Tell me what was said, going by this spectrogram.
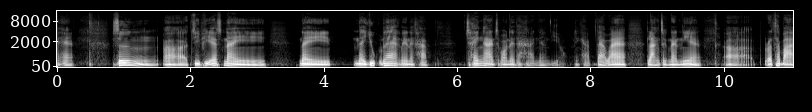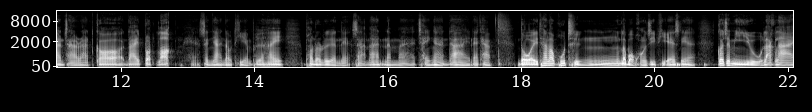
นะฮะซึ่ง GPS ในในในยุคแรกเนี่ยนะครับใช้งานเฉพาะในทหารอย่างเดียวนะครับแต่ว่าหลังจากนั้นเนี่ยรัฐบาลสหรัฐก็ได้ปลดล็อก สัญญาณดาวเทียมเพื่อให้พลเรือนเนี่ยสามารถนำมาใช้งานได้นะครับ โดยถ้าเราพูดถึงระบบของ GPS เนี่ยก็จะมีอยู่หลากหลาย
